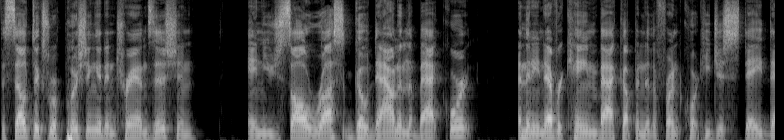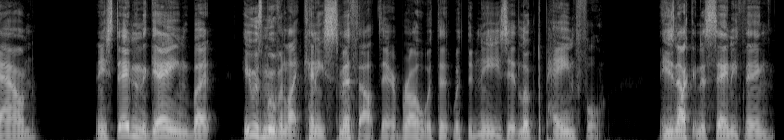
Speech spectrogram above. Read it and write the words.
the Celtics were pushing it in transition, and you saw Russ go down in the backcourt and then he never came back up into the front court. He just stayed down. And he stayed in the game, but he was moving like Kenny Smith out there, bro, with the with the knees. It looked painful. He's not going to say anything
